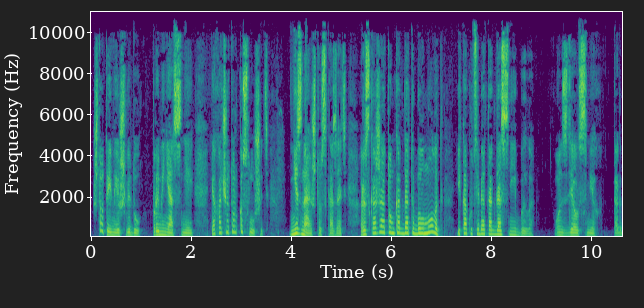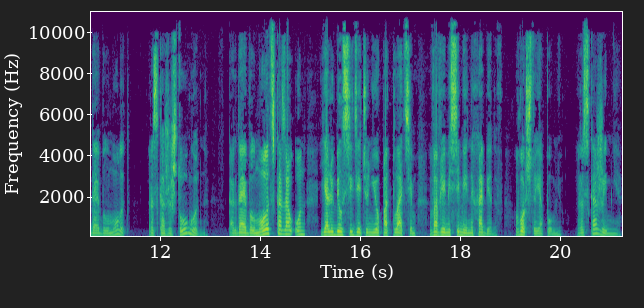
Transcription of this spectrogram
Что ты имеешь в виду про меня с ней? Я хочу только слушать. Не знаю, что сказать. Расскажи о том, когда ты был молод и как у тебя тогда с ней было. Он сделал смех. Когда я был молод, расскажи что угодно. Когда я был молод, — сказал он, — я любил сидеть у нее под платьем во время семейных обедов. Вот что я помню. Расскажи мне.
